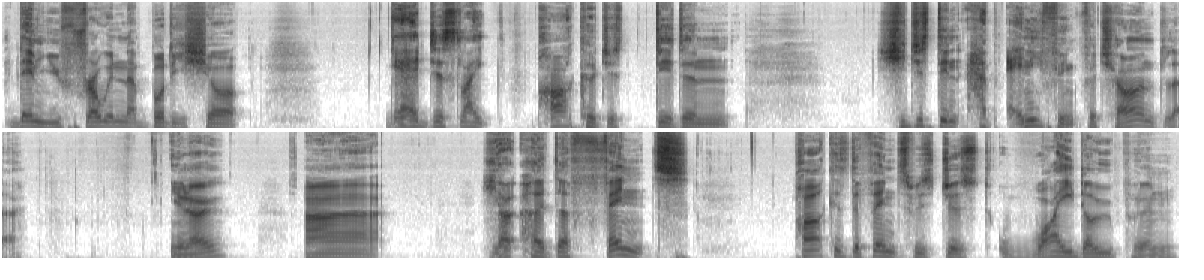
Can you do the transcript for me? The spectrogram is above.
then you throw in that body shot. Yeah, just like Parker just didn't. She just didn't have anything for Chandler. You know, uh, yeah, her defense Parker's defense was just wide open,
